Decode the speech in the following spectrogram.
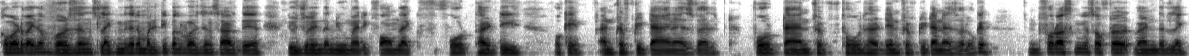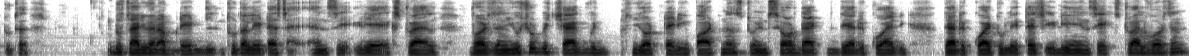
covered by the versions like there are multiple versions are there usually in the numeric form like 430 okay and 5010 as well. 410 430 and 5010 as well okay? Before asking your software vendor like to to sell you an update to the latest NCEDA X12 version, you should be checked with your trading partners to ensure that they are requiring they are required to latest EDI ANSI X12 version.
